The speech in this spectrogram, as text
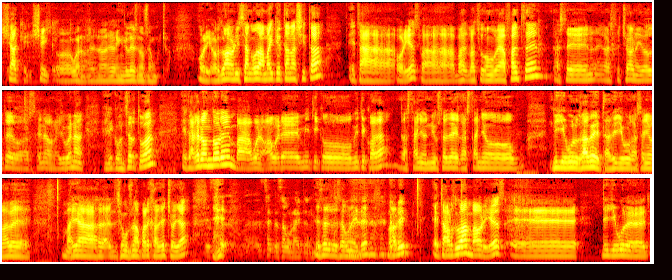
Shake, shake, o, bueno, no, en inglés no sé mucho. Hori, orduan hori izango da amaiketan hasita, eta hori ez, ba, bat, batzuk geha faltzen, gazten, gaztetxoak nahi baute, o gaztena, nahi duena e, kontzertuan, eta gero ondoren, ba, bueno, hau ere mitiko, mitikoa da, gaztaino, ni uste dut gaztaino digibul gabe, eta digibul gaztaino gabe, Baina, somos una pareja, de hecho, ya. Ez zait ezagun naiten. Ez ez ezagun egiten, ba hori. Eta orduan, ba hori, ez? E, Digibul et-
